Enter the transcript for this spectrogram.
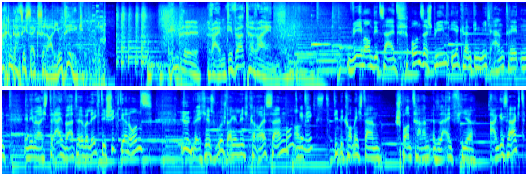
886 Radiothek. Tempel reimt die Wörter rein. Wie immer um die Zeit unser Spiel. Ihr könnt gegen mich antreten, indem ihr euch drei Wörter überlegt. Die schickt ihr an uns. Irgendwelche, ist wurscht eigentlich, kann alles sein. Bunt Und gemixt. Die bekomme ich dann spontan live hier angesagt.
